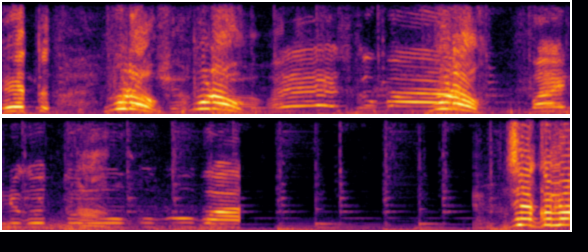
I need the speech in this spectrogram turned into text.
ए, तू- बुडव बुडव बुडव जिंकलो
